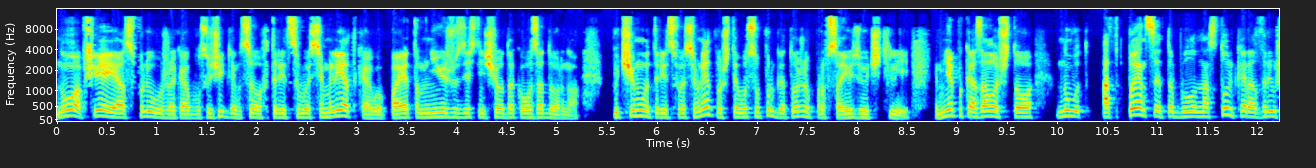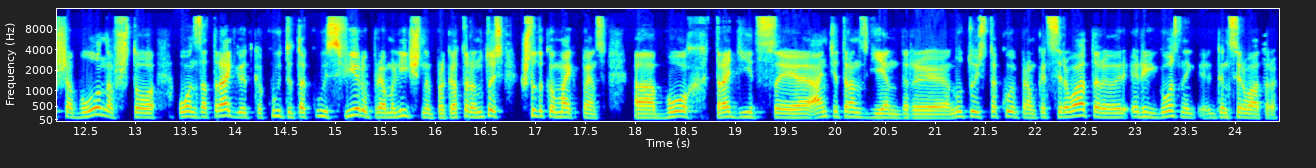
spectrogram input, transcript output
ну, вообще я сплю уже как бы с учителем целых 38 лет, как бы, поэтому не вижу здесь ничего такого задорного. Почему 38 лет? Потому что его супруга тоже в профсоюзе учителей. И мне показалось, что, ну, вот от Пенса это было настолько разрыв шаблонов, что он затрагивает какую-то такую сферу прям личную, про которую, ну, то есть, что такое Майк Пенс? А, бог, традиции, антитрансгендеры, ну, то есть, такой прям консерватор, религиозный консерватор.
